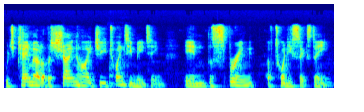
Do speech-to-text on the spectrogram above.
which came out of the Shanghai G20 meeting in the spring of 2016.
